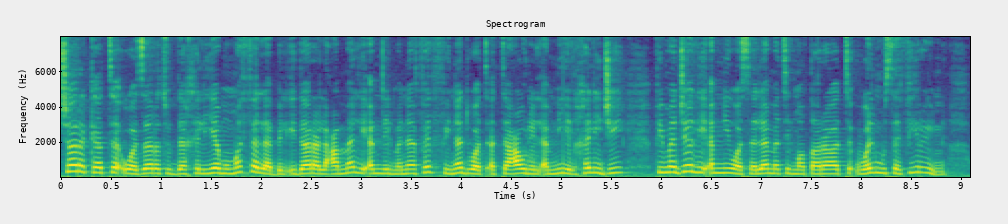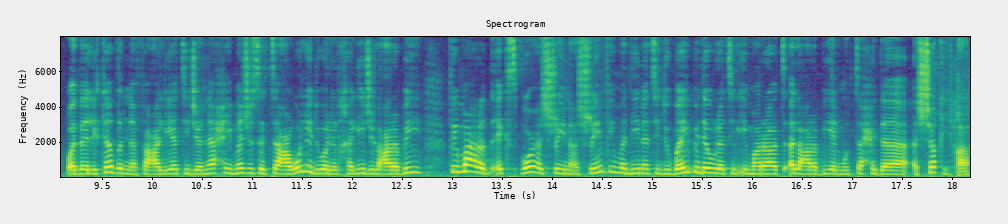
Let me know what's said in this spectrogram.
شاركت وزارة الداخلية ممثلة بالإدارة العامة لأمن المنافذ في ندوة التعاون الأمني الخليجي في مجال أمن وسلامة المطارات والمسافرين وذلك ضمن فعاليات جناح مجلس التعاون لدول الخليج العربي في معرض إكسبو 2020 في مدينة دبي بدولة الإمارات العربية المتحدة الشقيقة.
